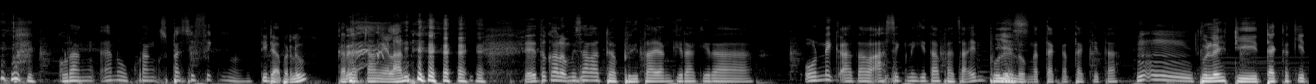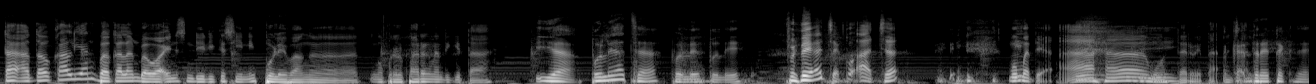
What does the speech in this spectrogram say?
Kurang anu, kurang spesifik tidak perlu karena kangelan Ya itu kalau misal ada berita yang kira-kira unik atau asik nih kita bacain boleh Yes. loh ngetek-ngetek kita. Mm-mm, boleh di tag ke kita atau kalian bakalan bawain sendiri ke sini boleh banget ngobrol bareng nanti kita Iya, boleh aja, boleh, Nah. boleh. boleh aja kok aja mumet ya aha muter tak Gak dredek saya.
